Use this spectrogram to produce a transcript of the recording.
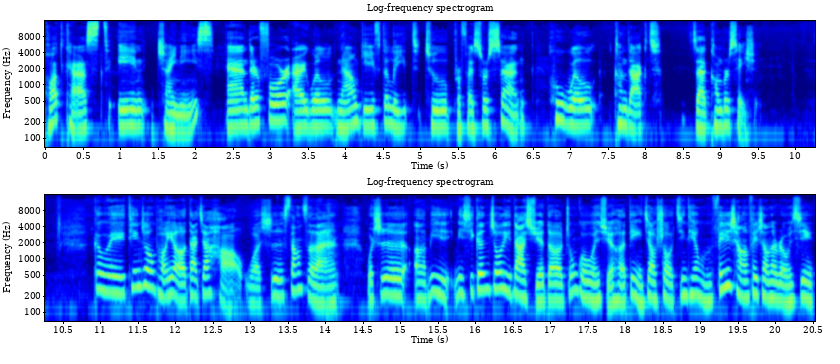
podcast in Chinese, and therefore I will now give the lead to Professor Sang, who will conduct the conversation. 各位听众朋友，大家好，我是桑子兰，我是呃密密西根州立大学的中国文学和电影教授。今天我们非常非常的荣幸，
